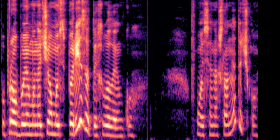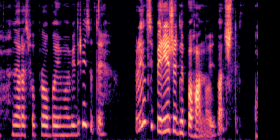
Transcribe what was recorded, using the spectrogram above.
попробуємо на чомусь порізати хвилинку. Ось я знайшла ниточку. Зараз спробуємо відрізати. В принципі, ріжуть непогано, ось бачите? Ой.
